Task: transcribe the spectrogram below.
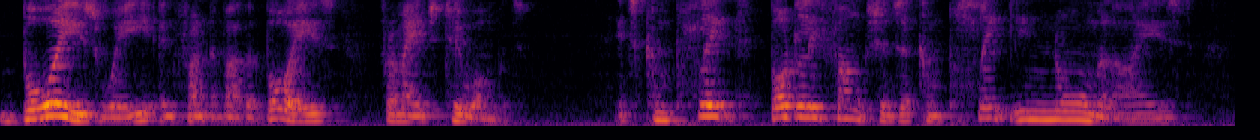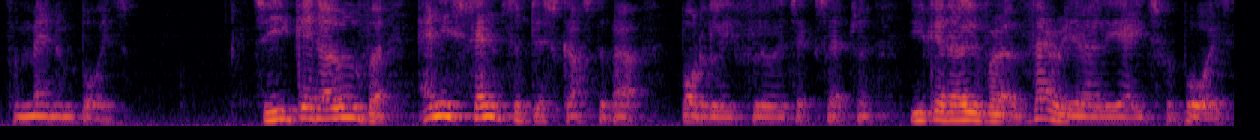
Boys wee in front of other boys from age two onwards. It's complete, bodily functions are completely normalised for men and boys. So you get over any sense of disgust about bodily fluids, etc. You get over at a very early age for boys,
